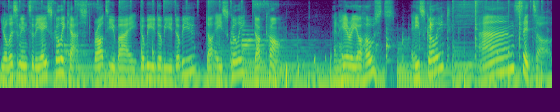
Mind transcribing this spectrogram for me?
You're listening to the A Scully cast, brought to you by www.ascully.com. And here are your hosts, A Scully and Sid Talk.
